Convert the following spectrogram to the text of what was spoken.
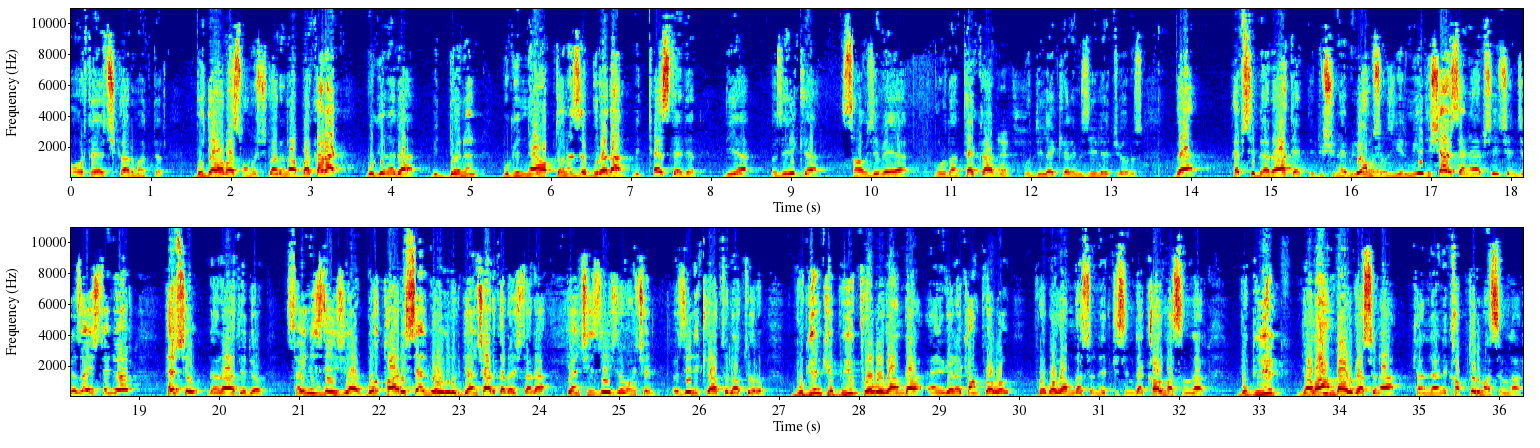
ortaya çıkarmaktır. Bu dava sonuçlarına bakarak bugüne de bir dönün. Bugün ne yaptığınızı buradan bir test edin diye özellikle savcı beye buradan tekrar Evet. bu dileklerimizi iletiyoruz. Ve hepsi beraat etti. Düşünebiliyor musunuz? 27'şer sene hepsi için ceza isteniyor. Hepsi beraat ediyor. Sayın izleyiciler bu tarihsel bir olgudur. Genç arkadaşlara, genç izleyiciler onun için özellikle hatırlatıyorum. Bugünkü büyük propaganda, Ergenekon propagandasının etkisinde kalmasınlar. Bu büyük yalan dalgasına kendilerini kaptırmasınlar.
